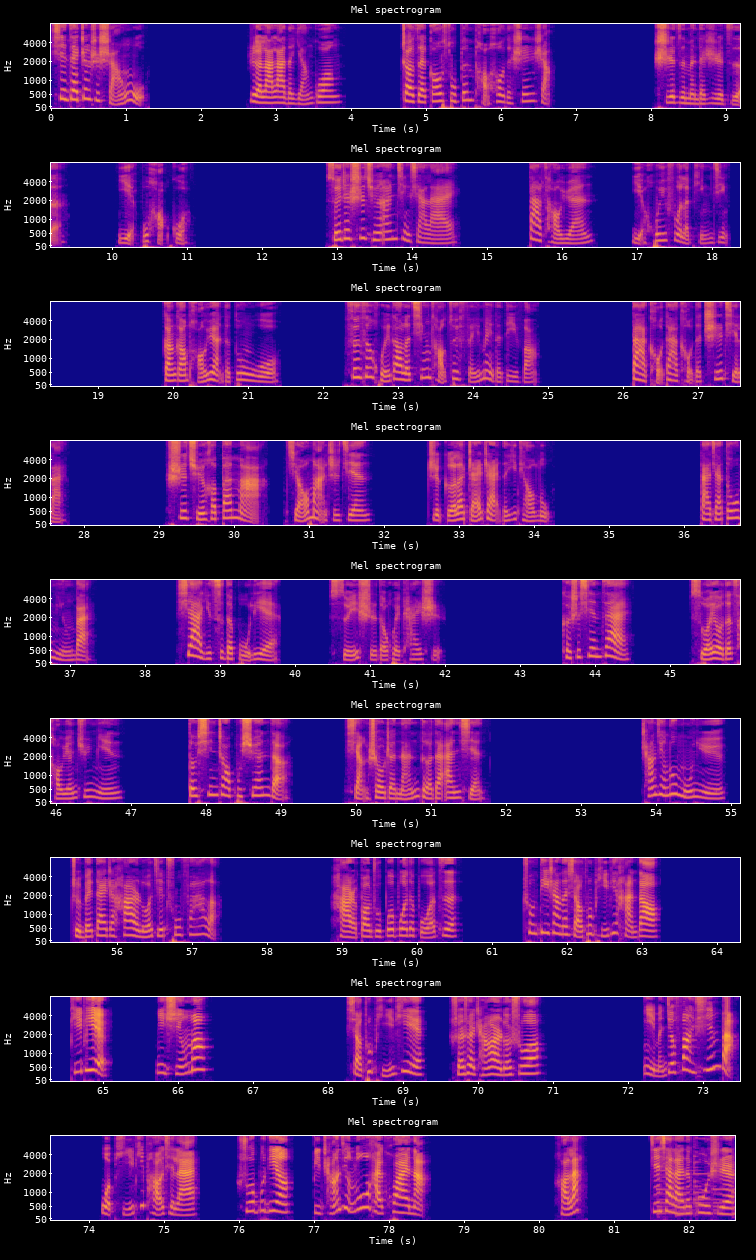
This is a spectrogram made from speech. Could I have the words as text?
现在正是晌午，热辣辣的阳光照在高速奔跑后的身上，狮子们的日子。也不好过。随着狮群安静下来，大草原也恢复了平静。刚刚跑远的动物纷纷回到了青草最肥美的地方，大口大口的吃起来。狮群和斑马、角马之间只隔了窄窄的一条路。大家都明白，下一次的捕猎。随时都会开始。可是现在，所有的草原居民都心照不宣的享受着难得的安闲。长颈鹿母女准备带着哈尔、罗杰出发了。哈尔抱住波波的脖子，冲地上的小兔皮皮喊道：“皮皮，你行吗？”小兔皮皮。甩甩长耳朵说：“你们就放心吧，我皮皮跑起来，说不定比长颈鹿还快呢。”好啦，接下来的故事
